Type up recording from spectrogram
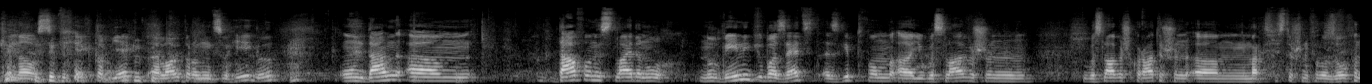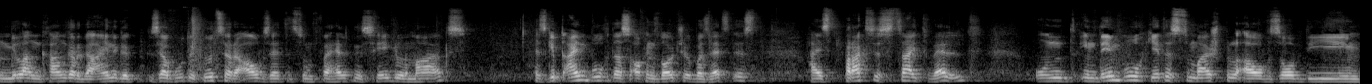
genau, Subjekt-Objekt-Erläuterungen zu Hegel. Und dann, ähm, davon ist leider nur nur wenig übersetzt. Es gibt vom äh, jugoslawischen, jugoslawisch-kroatischen ähm, marxistischen Philosophen Milan Kangerga einige sehr gute kürzere Aufsätze zum Verhältnis Hegel-Marx. Es gibt ein Buch, das auch ins Deutsche übersetzt ist, heißt Praxis, Zeit, Welt. Und in dem Buch geht es zum Beispiel auf so die,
